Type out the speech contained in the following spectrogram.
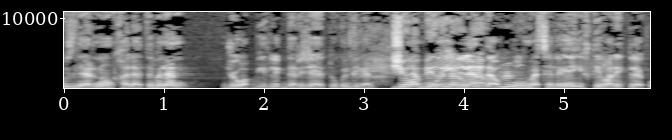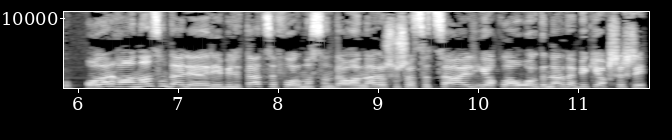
үзләренең халаты белән җавап бирерлек дәрәҗәдә түгел дигән. Менә бу илләрдә ул мәсьәләгә игътибар ителә күп. Аларга аннан соң да әле реабилитация формасында, аннары шушы социаль яклау органнарда бик яхшы эшли.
